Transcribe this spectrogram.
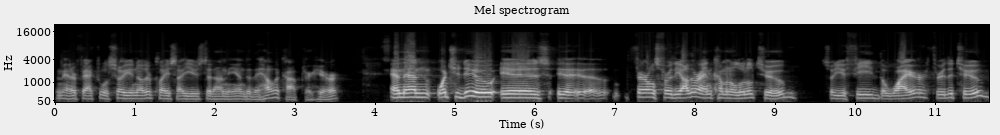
Matter of fact, we'll show you another place I used it on the end of the helicopter here. And then what you do is uh, ferrules for the other end come in a little tube. So you feed the wire through the tube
